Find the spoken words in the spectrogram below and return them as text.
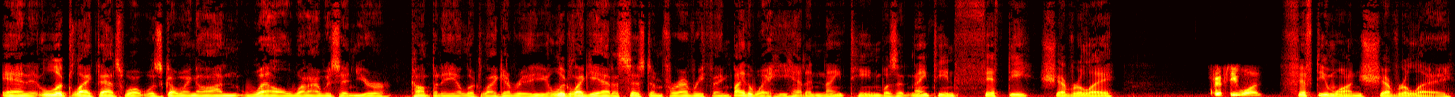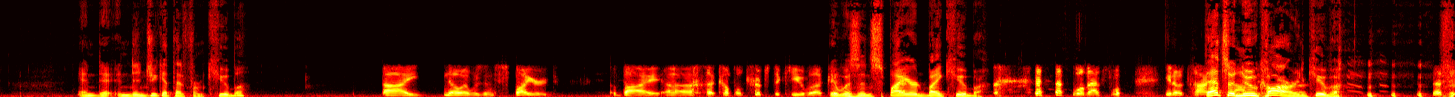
And it looked like that's what was going on well when I was in your company. It looked like every it looked like he had a system for everything. By the way, he had a 19 was it 1950 Chevrolet 51. 51 Chevrolet. And, and didn't you get that from Cuba? I know I was inspired by uh, a couple trips to Cuba. It was inspired by Cuba. well, that's what you know. That's a new car in Cuba. that's a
